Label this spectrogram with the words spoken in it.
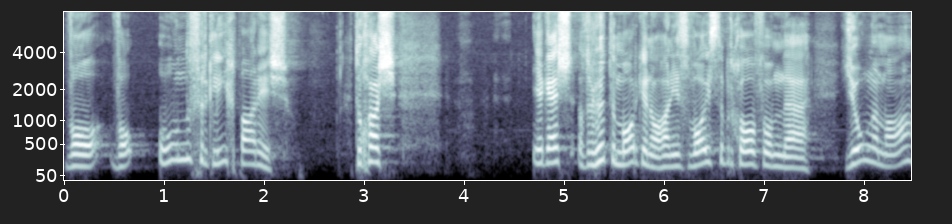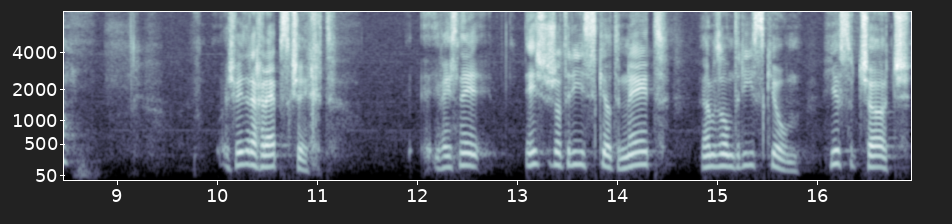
wo, wo unvergleichbar ist. Du kannst, ich gestern, oder heute Morgen noch, habe ich ein Voice bekommen von einem jungen Mann. Ist wieder eine Krebsgeschichte. Ich weiß nicht, ist er schon 30 oder nicht? Wir haben so um 30 um. Hier ist der Church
